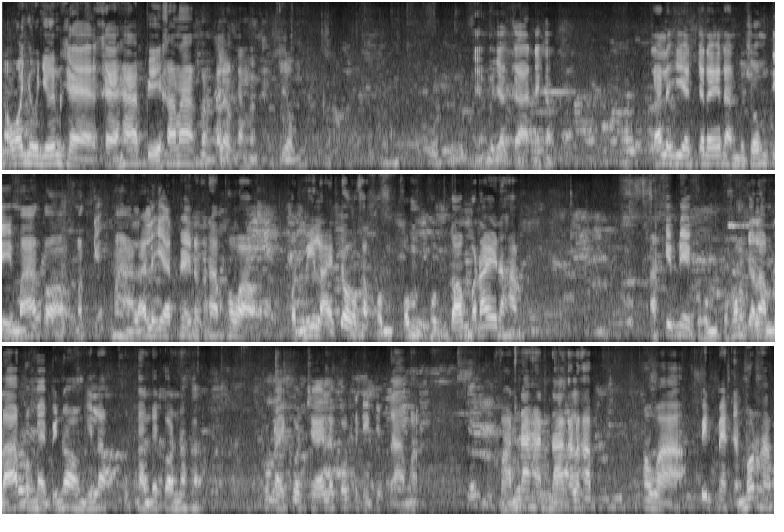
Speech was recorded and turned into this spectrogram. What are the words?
เอาอายุยืนแค่แค่ห้าปีข้างหน้าก่อนก็แล้วกันยม เนี่ยบรรยากาศนะครับ รายละเอียดจะได้ท่านผู้ชมตีมาก็มาเก็บมาหารายละเอียดเพ่นะครับเพราะว่าคนมีหลายโต๊ะครับผมผมผมตอบมาได้นะครับอาคลิปนี้ผมคงจะลำลาพ่อแม่พี่น้องที่รักทุกท่านไปก่อนนะครับกดไลค์กดแชร์แล้วก็กระดิ่งติดตามครับหันหน้าหันตากันแล้วครับ เพราะว่าปิดแม็กกันหมดครับ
